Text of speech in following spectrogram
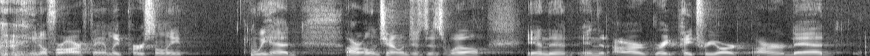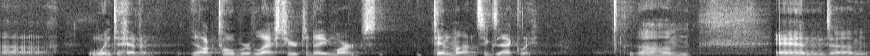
you know, for our family personally, we had our own challenges as well. In that, in that, our great patriarch, our dad, uh, went to heaven in October of last year. Today marks ten months exactly. Um, and um,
